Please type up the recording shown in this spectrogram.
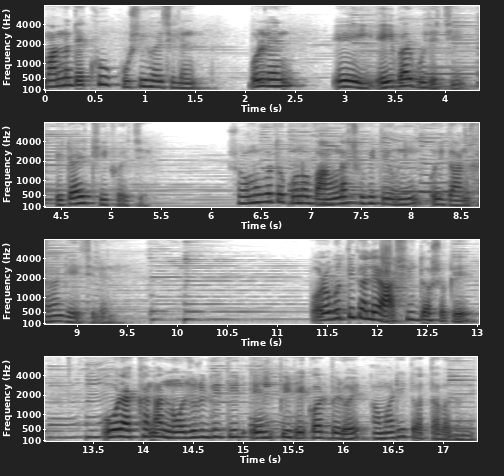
মান্নাদে খুব খুশি হয়েছিলেন। বললেন, এই, এইবার বুঝেছি, এটাই ঠিক হয়েছে। সম্ভবত কোনো বাংলা ছবিতে উনি ওই গানখানা গেয়েছিলেন। পরবর্তীকালে আশির দশকে ওর একখানা নজরুলগীতির এলপি রেকর্ড বেরোয় আমারই তত্ত্বাবধানে।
